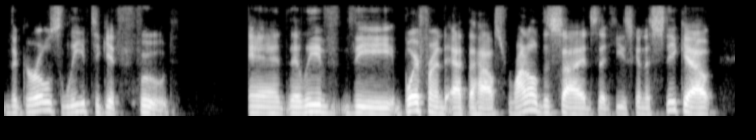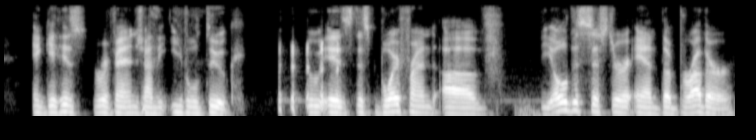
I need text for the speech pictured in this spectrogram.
the girls leave to get food and they leave the boyfriend at the house. Ronald decides that he's going to sneak out and get his revenge on the evil Duke, who is this boyfriend of the oldest sister and the brother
